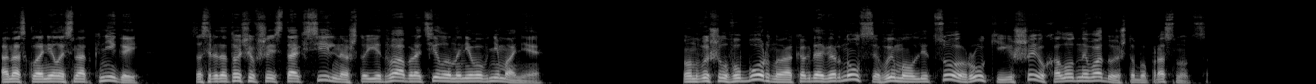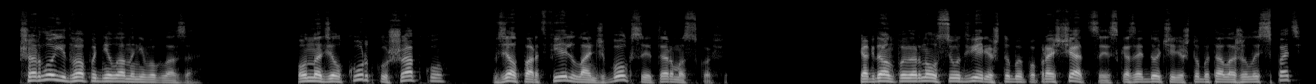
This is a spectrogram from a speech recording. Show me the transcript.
Она склонилась над книгой — сосредоточившись так сильно, что едва обратила на него внимание. Он вышел в уборную, а когда вернулся, вымыл лицо, руки и шею холодной водой, чтобы проснуться. Шарло едва подняла на него глаза. Он надел куртку, шапку, взял портфель, ланчбокс и термос с кофе. Когда он повернулся у двери, чтобы попрощаться и сказать дочери, чтобы та ложилась спать,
